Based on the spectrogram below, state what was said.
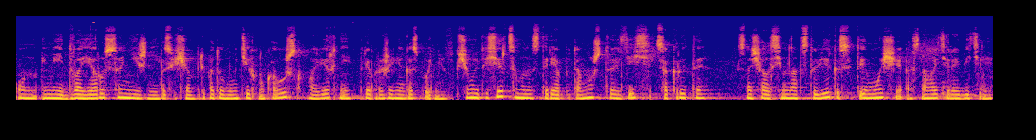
Он имеет два яруса. Нижний посвящен преподобному Тихону Калужскому, а верхний – Преображению Господня. Почему это сердце монастыря? Потому что здесь сокрыты с начала XVII века святые мощи основателя обители,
